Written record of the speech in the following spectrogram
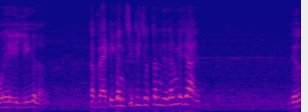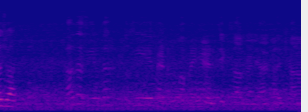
ਹੋਏ ਇਲੀਗਲ ਤਾਂ ਵੈਟੀਕਨ ਸਿਟੀ ਚ ਉਤਰਨ ਦੇ ਦੇਣਗੇ ਜਹਾਜ਼? ਦੇ ਦਿਓ ਜਵਾਬ। ਕੱਲ ਦਾ ਸੀਐਮ ਸਰ। ਤੁਸੀਂ ਇਹ ਮੈਟਰ ਨੂੰ ਆਪਣੇ ਹੈਂਡ 'ਚ ਇੱਕ ਹਿਸਾਬ ਨਾਲ ਲਿਆ ਕੱਲ ਸ਼ਾਮ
